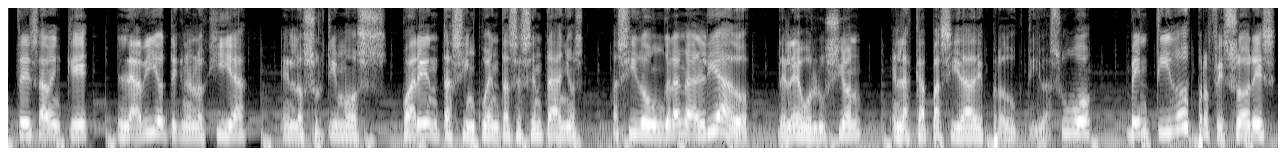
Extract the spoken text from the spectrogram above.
Ustedes saben que la biotecnología en los últimos 40, 50, 60 años ha sido un gran aliado de la evolución en las capacidades productivas. Hubo 22 profesores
